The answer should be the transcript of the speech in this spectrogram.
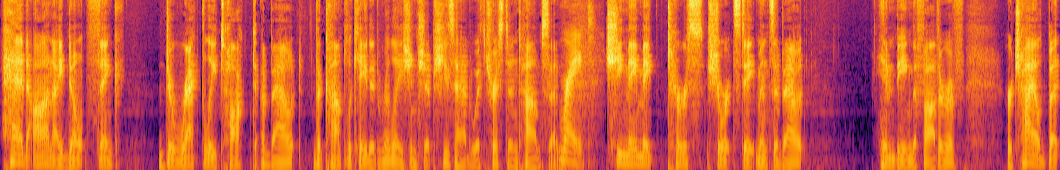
head on, I don't think, directly talked about the complicated relationship she's had with Tristan Thompson. Right. She may make terse, short statements about him being the father of her child, but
